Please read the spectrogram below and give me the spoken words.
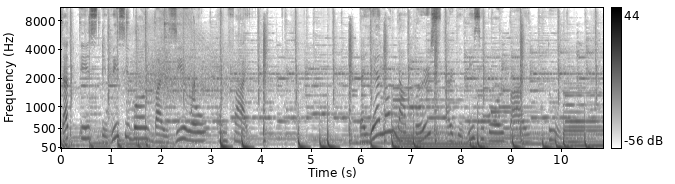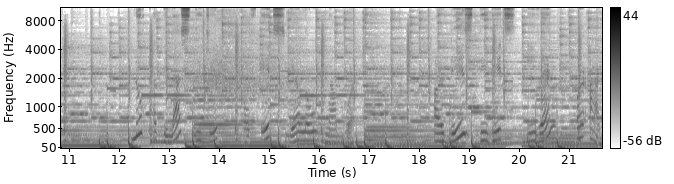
that is divisible by 0 and 5. The yellow numbers are divisible by 2. Look at the last digit of its yellow number. Are these digits even or odd?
